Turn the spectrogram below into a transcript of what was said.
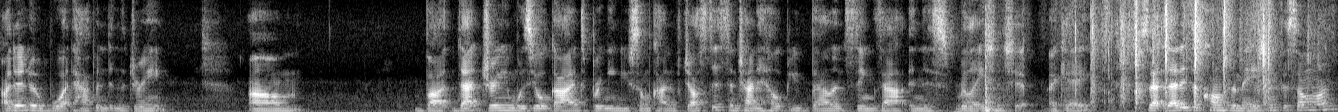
I don't know what happened in the dream, um, but that dream was your guides bringing you some kind of justice and trying to help you balance things out in this relationship. Okay, so that, that is a confirmation for someone.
